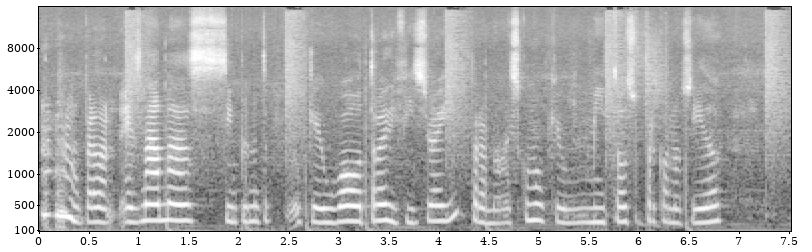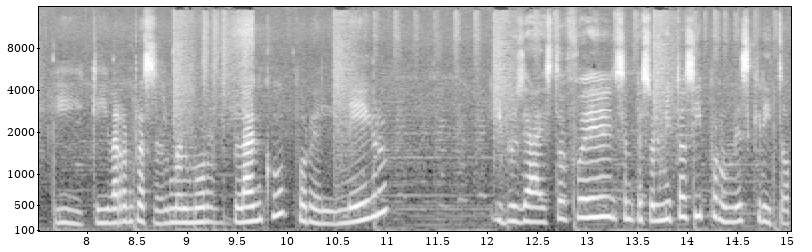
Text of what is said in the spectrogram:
perdón, es nada más simplemente que hubo otro edificio ahí, pero no, es como que un mito súper conocido y que iba a reemplazar el mármol blanco por el negro. Y pues ya, esto fue, se empezó el mito así por un escritor,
